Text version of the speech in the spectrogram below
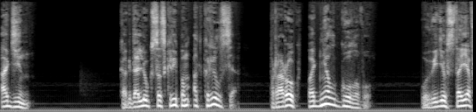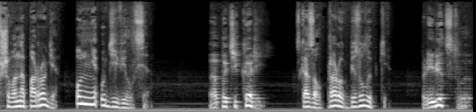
1. Когда люк со скрипом открылся, пророк поднял голову. Увидев стоявшего на пороге, он не удивился. «Апотекарий», — сказал пророк без улыбки. «Приветствую».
